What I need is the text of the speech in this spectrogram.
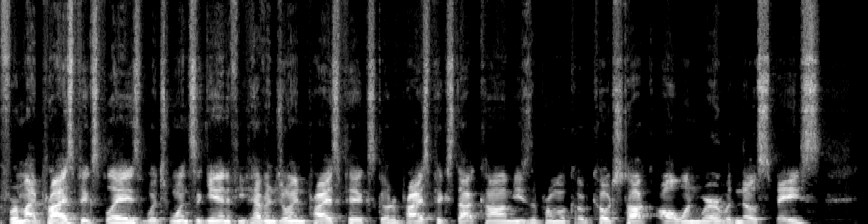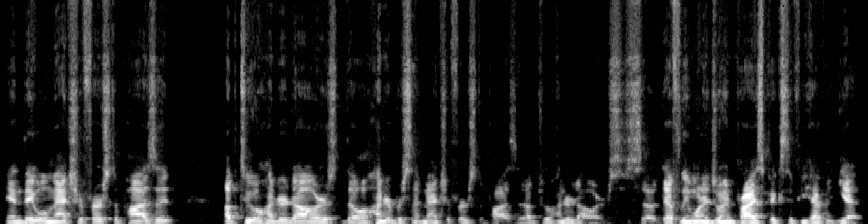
for my prize picks plays, which once again, if you haven't joined prize picks, go to prizepicks.com, use the promo code coach talk, all one word with no space, and they will match your first deposit up to $100. They'll 100% match your first deposit up to $100. So definitely want to join prize picks if you haven't yet.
